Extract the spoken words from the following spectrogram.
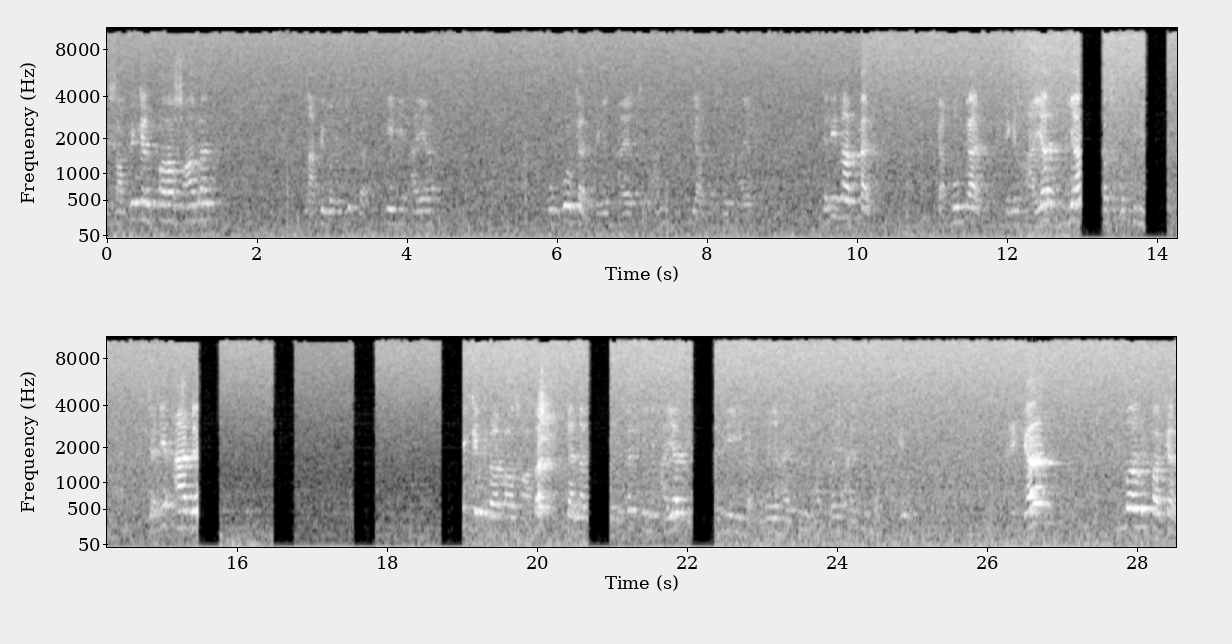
disampaikan para sahabat Nabi menunjukkan ini ayat kumpulkan dengan ayat Quran yang tersebut ayat. Jadi nabi gabungkan dengan ayat yang tersebut ini. Jadi ada beberapa sahabat dan nabi menyebutkan ini ayat ini gabungannya ayat ini gabungannya ayat ini dan sebagainya. Sehingga merupakan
